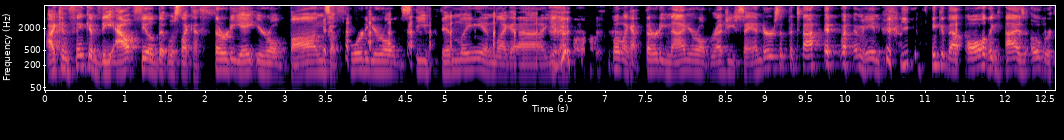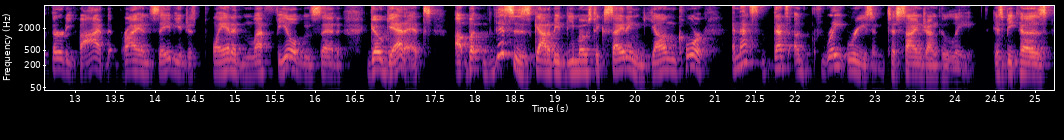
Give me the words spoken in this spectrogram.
I can think of the outfield that was like a 38 year old Bonds, a 40 year old Steve Finley, and like a, you know, well, like a 39 year old Reggie Sanders at the time. I mean, you can think about all the guys over 35 that Brian Sabean just planted in left field and said, go get it. Uh, but this has got to be the most exciting young core. And that's that's a great reason to sign Jung Hoo Lee, is because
